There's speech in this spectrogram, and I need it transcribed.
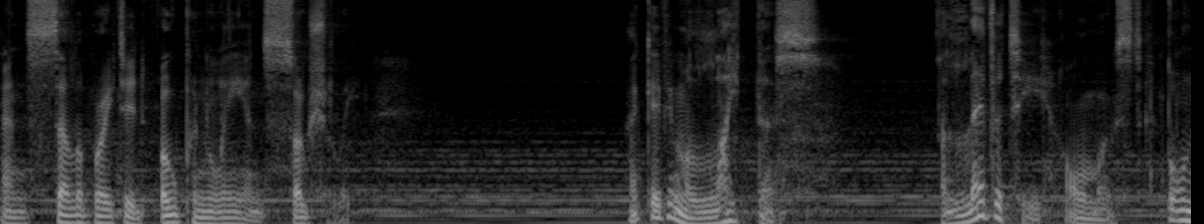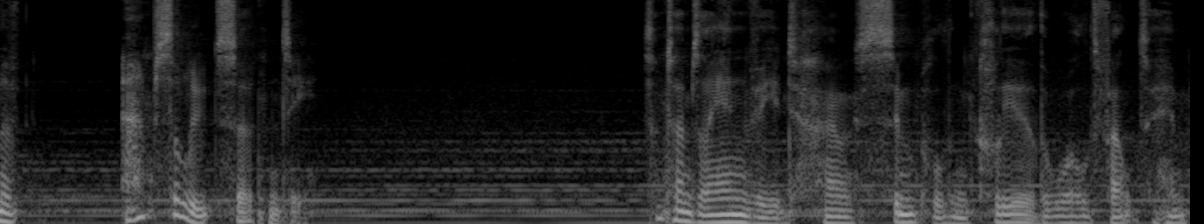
and celebrated openly and socially. That gave him a lightness, a levity almost, born of absolute certainty. Sometimes I envied how simple and clear the world felt to him.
